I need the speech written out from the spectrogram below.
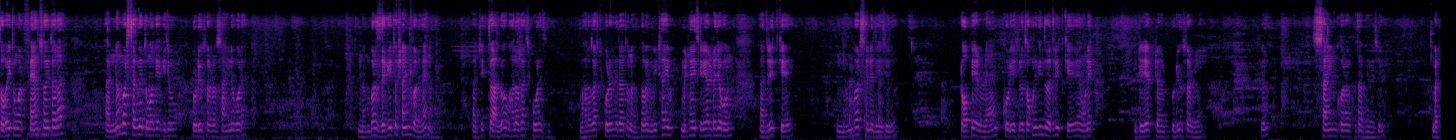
তবেই তোমার ফ্যান্স হয় তারা আর নাম্বারস থাকলে তোমাকে কিছু প্রডিউসাররা সাইনও করে। নাম্বারস দেখেই তো সাইন করে, তাই না? অজিত তো আগেও ভালো কাজ করেছে। ভালো কাজ করেছে তা তো না। তবে মিঠাই মিঠাই সিরিয়ালটা যখন আদ্রিতকে নাম্বারস এনে দিয়েছিল টপে র্যাঙ্ক করিয়েছিল, তখন কিন্তু আদ্রিতকে অনেক ডিরেক্টর প্রডিউসাররা সাইন করার কথা ভেবেছিল। বাট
